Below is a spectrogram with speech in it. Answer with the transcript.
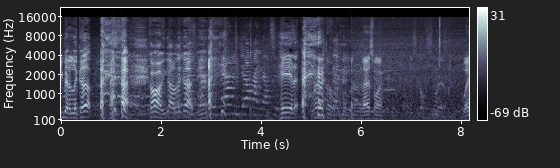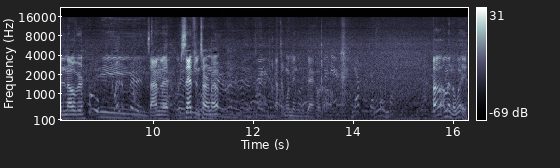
You better look up. Carl, you gotta look up, man. Head. Last one. Wedding over. Time to reception turn up. Got the women in the back. Hold on. Oh, I'm in the way.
